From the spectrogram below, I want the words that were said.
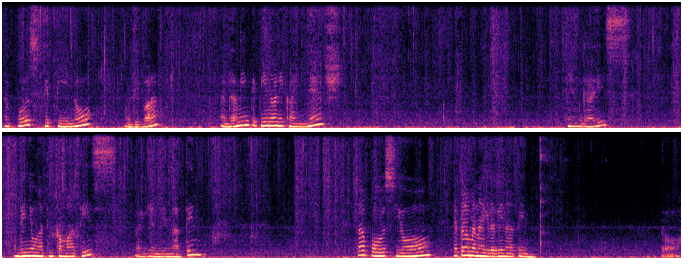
Tapos, pipino. O, diba? Ang daming pipino ni Kindness. Yan, guys. And then, yung ating kamatis. Lagyan din natin. Tapos, yung ito naman ang ilagay natin. Ito.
